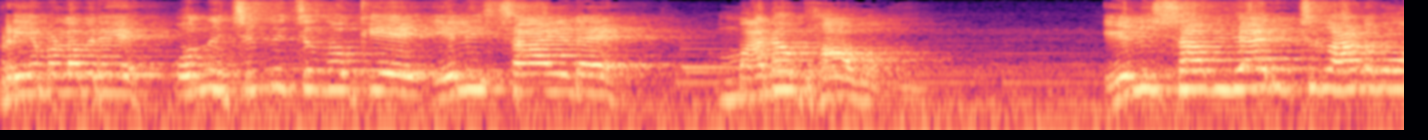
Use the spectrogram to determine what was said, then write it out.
പ്രിയമുള്ളവരെ ഒന്ന് ചിന്തിച്ചു നോക്കിയേ എലിശായുടെ മനോഭാവം. എലിശ വിചാരിച്ചു കാണുമോ?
